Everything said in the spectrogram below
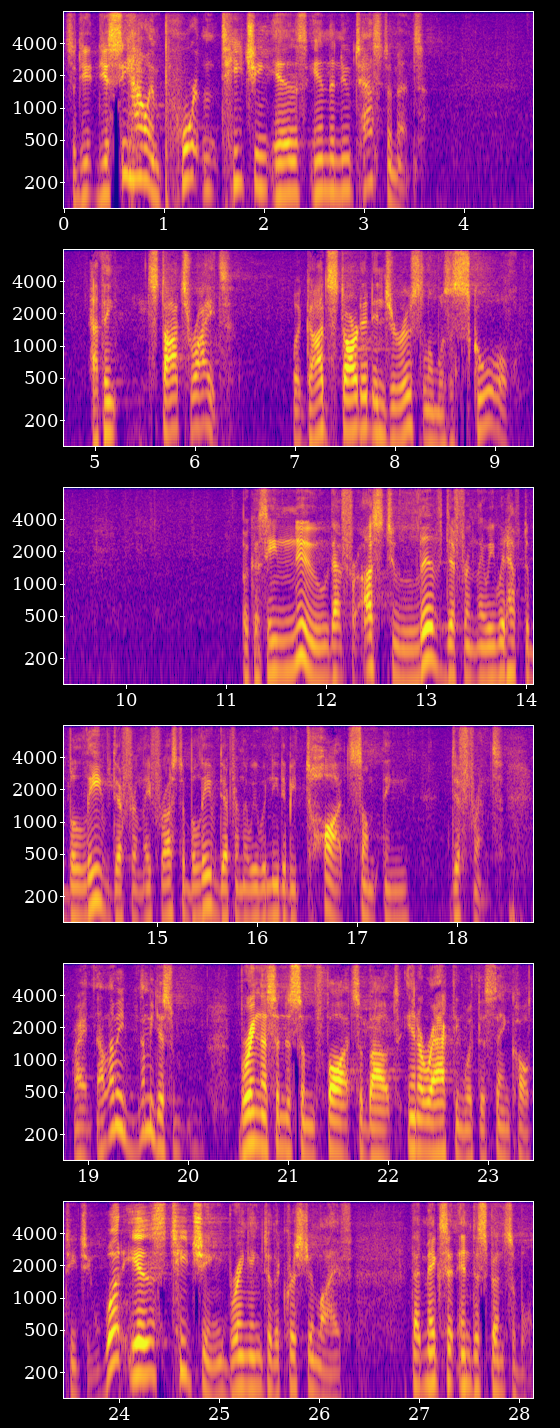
So, do you, do you see how important teaching is in the New Testament? I think Stott's right. What God started in Jerusalem was a school. Because he knew that for us to live differently, we would have to believe differently. For us to believe differently, we would need to be taught something different. Right? Now, let me, let me just bring us into some thoughts about interacting with this thing called teaching. What is teaching bringing to the Christian life that makes it indispensable?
